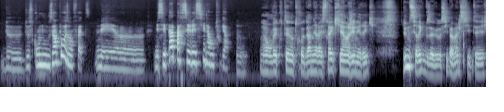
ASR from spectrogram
de, ce qu'on nous impose en fait. Mais mais c'est pas par ces récits là en tout cas. Alors on va écouter notre dernier extrait qui est un générique d'une série que vous avez aussi pas mal citée.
